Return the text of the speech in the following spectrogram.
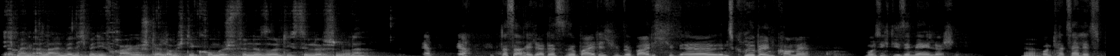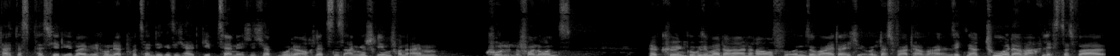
Ich meine, allein wenn ich mir die Frage stelle, ob ich die komisch finde, sollte ich sie löschen, oder? Ja, ja, das sage ich ja. Das, sobald ich, sobald ich äh, ins Grübeln komme, muss ich diese Mail löschen. Ja. Und tatsächlich, das passiert überall. Hundertprozentige Sicherheit gibt's ja nicht. Ich hab, wurde ja. auch letztens angeschrieben von einem Kunden von uns. Herr Köhn, gucken Sie mal da drauf und so weiter. Ich, und das war, da war Signatur, da war alles. Das war,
